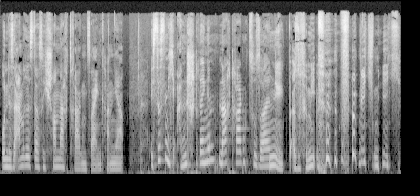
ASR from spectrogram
und das andere ist, dass ich schon nachtragend sein kann, ja. Ist das nicht anstrengend, nachtragend zu sein? Nee, also für mich, für mich nicht.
